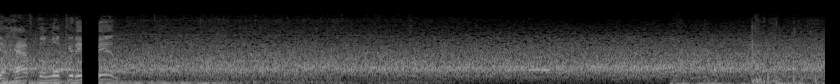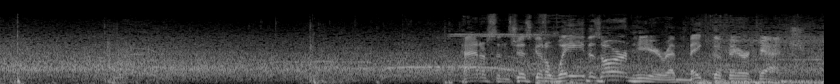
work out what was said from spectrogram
You have to look at it in. Patterson's just going to wave his arm here and make the fair catch.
